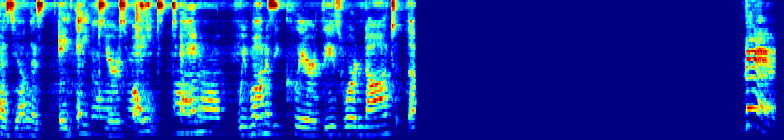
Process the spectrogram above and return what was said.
as young as eight, eight years old. Eight, ten. We want to be clear, these were not uh, There.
